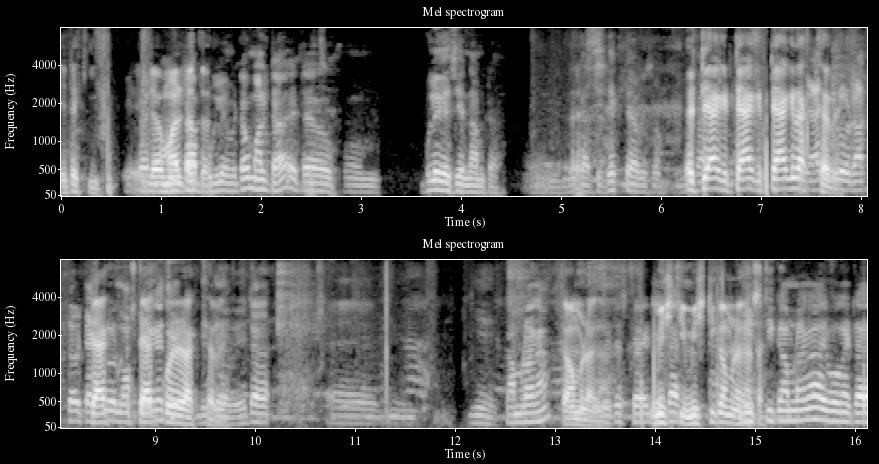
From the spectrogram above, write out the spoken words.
এটা কি? এটা মালটা ভুলে এটাও মালটা এটা ভুলে গেছি নামটা। লেখা দেখতে হবে সব। ট্যাগ ট্যাগ ট্যাগ রাখতে হবে। ট্যাগ ট্যাগ করে রাখতে হবে। এটা ইয়ে কামরাঙা। কামরাঙা। মিষ্টি মিষ্টি কামরাঙা মিষ্টি কামরাঙা এবং এটা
